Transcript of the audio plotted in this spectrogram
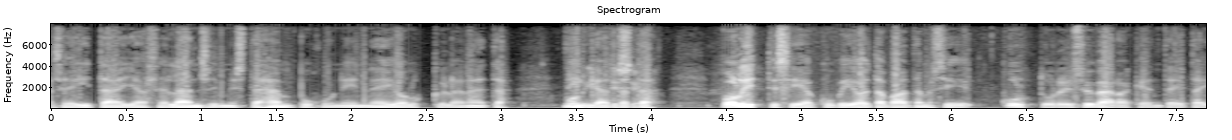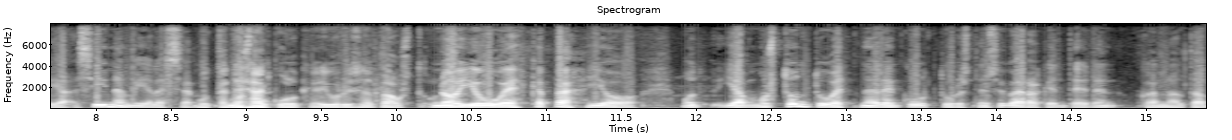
se itä ja se länsi, mistä hän puhui, niin ne ei ollut kyllä näitä niinkään tätä poliittisia kuvioita, vaan tämmöisiä kulttuurin syvärakenteita ja siinä mielessä... Mutta musta, nehän kulkee juuri siellä taustalla. No juu, ehkäpä, joo. Mut, ja musta tuntuu, että näiden kulttuuristen syvärakenteiden kannalta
